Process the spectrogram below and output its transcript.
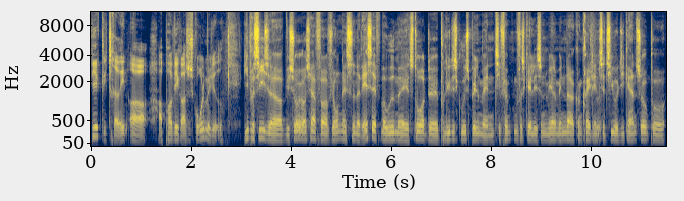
virkelig træde ind og, og påvirker også skolemiljøet. Lige præcis, og vi så jo også her for 14 dage siden, at SF var ude med et stort øh, politisk udspil med en 10-15 forskellige sådan mere eller mindre konkrete mm. initiativer, de gerne så på,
